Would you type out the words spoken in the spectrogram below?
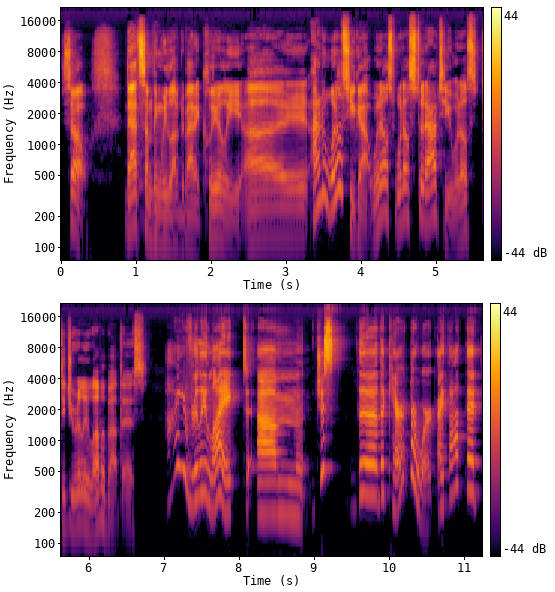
So that's something we loved about it. Clearly, uh, I don't know what else you got. What else? What else stood out to you? What else did you really love about this? I really liked um, just the the character work. I thought that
